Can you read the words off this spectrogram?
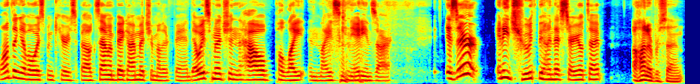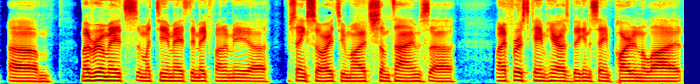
One thing I've always been curious about, because I'm a big I Met Your Mother fan, they always mention how polite and nice Canadians are. Is there any truth behind that stereotype? A hundred percent. My roommates and my teammates they make fun of me uh, for saying sorry too much sometimes. Uh, when I first came here, I was big into saying pardon a lot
